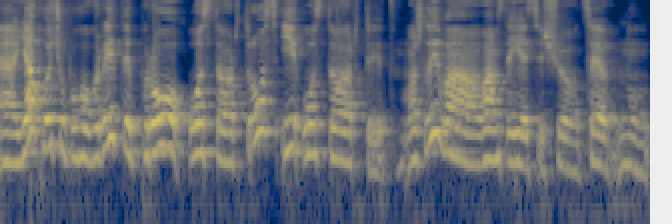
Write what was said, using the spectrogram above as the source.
Е, Я хочу поговорити про остеоартроз і остеоартрит. Можливо, вам здається, що це ну,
